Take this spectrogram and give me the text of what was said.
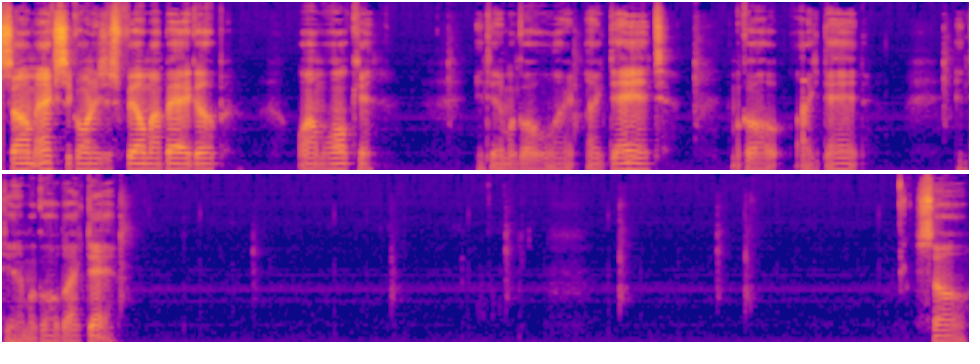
So I'm actually going to just fill my bag up while I'm walking. And then I'm going to go like, like that. I'm to go like that. And then I'm to go like that. So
